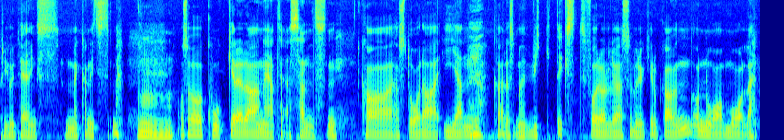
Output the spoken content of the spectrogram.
prioriteringsmekanisme. Mm. Og så koker det da ned til essensen. Hva står da igjen? Hva er det som er viktigst for å løse brukeroppgaven og nå målet?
